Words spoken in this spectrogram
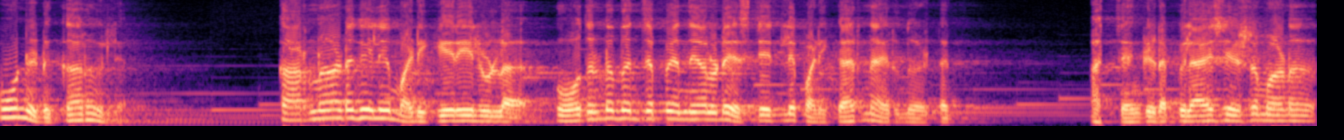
ഫോൺ എടുക്കാറുമില്ല. കർണാടകയിലെ മടിക്കേരിയിലുള്ള കോതണ്ട നഞ്ചപ്പ എന്നയാളുടെ എസ്റ്റേറ്റിലെ പണിക്കാരനായിരുന്നു ഏട്ടൻ. അച്ഛൻ കിടപ്പിലായ ശേഷമാണ്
